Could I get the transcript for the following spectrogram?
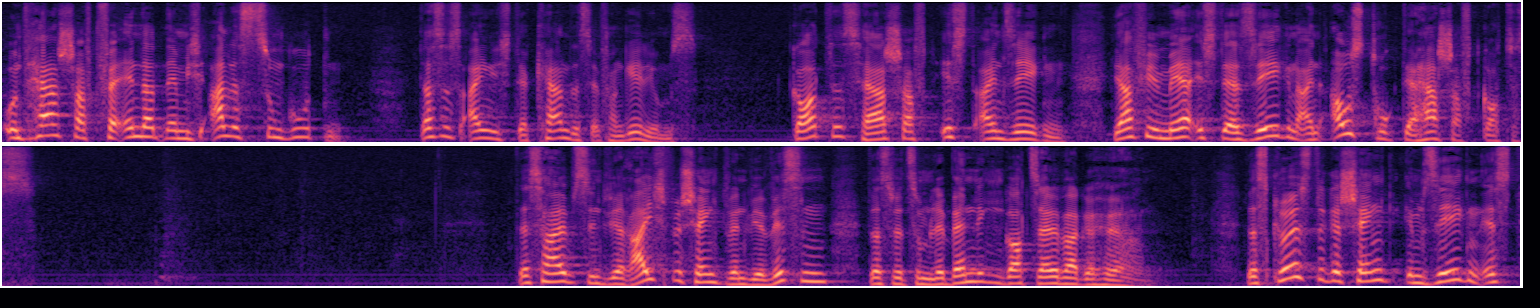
und Herrschaft verändert nämlich alles zum Guten. Das ist eigentlich der Kern des Evangeliums. Gottes Herrschaft ist ein Segen. Ja, vielmehr ist der Segen ein Ausdruck der Herrschaft Gottes. Deshalb sind wir reich beschenkt, wenn wir wissen, dass wir zum lebendigen Gott selber gehören. Das größte Geschenk im Segen ist,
